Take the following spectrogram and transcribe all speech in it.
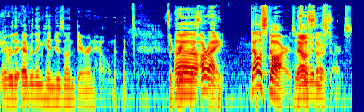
everything everything hinges on Darren Helm. it's a great Uh, place. To all be. right, Dallas Stars. Let's Dallas move into the Stars. Stars.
